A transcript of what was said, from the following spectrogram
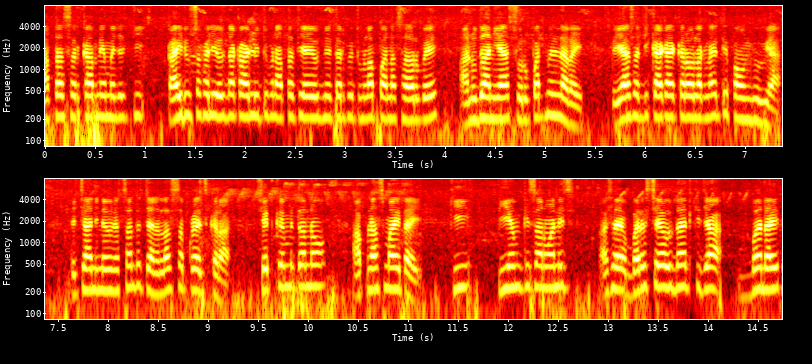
आता सरकारने म्हणजे की काही दिवसाखाली योजना काढली होती पण आता त्या योजनेतर्फे तुम्हाला पन्नास हजार रुपये अनुदान या स्वरूपात मिळणार आहे. तर यासाठी काय काय करावं लागणार आहे ते पाहून घेऊया. त्याच्या आधी नवीन असताना तर चॅनलला सबस्क्राईब करा. शेतकरी मित्रांनो आपणास माहीत आहे की पी एम किसान वाणीच अशा बऱ्याचशा योजना आहेत की ज्या बंद आहेत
